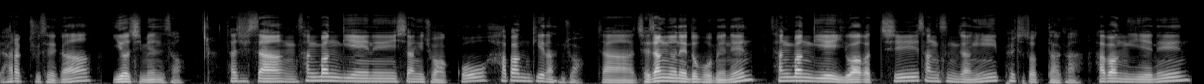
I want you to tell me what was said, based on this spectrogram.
하락 추세가 이어지면서 사실상 상반기에는 시장이 좋았고 하반기에는 안 좋았고 자 재작년에도 보면은 상반기에 이와 같이 상승장이 펼쳐졌다가 하반기에는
